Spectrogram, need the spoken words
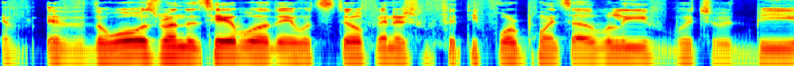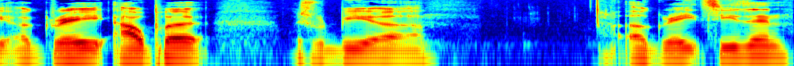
if if the Wolves run the table, they would still finish with 54 points, I believe, which would be a great output, which would be a a great season.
